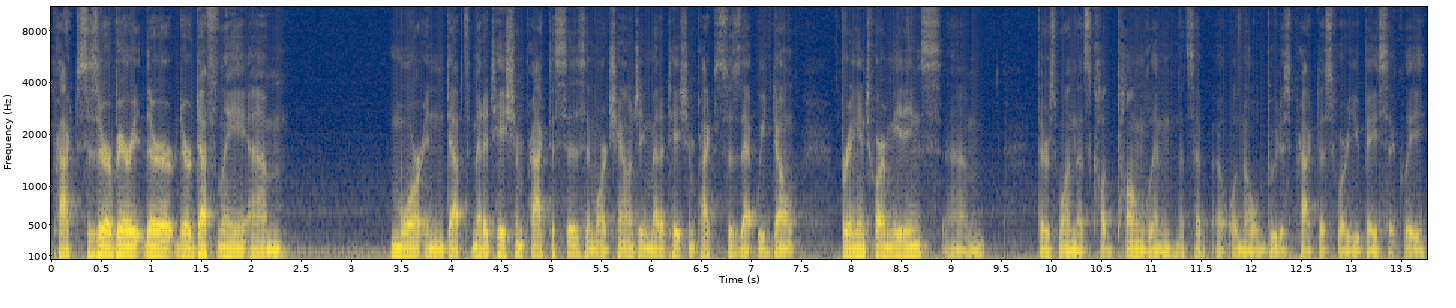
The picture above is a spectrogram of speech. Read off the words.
practices. There are very there there are definitely um, more in depth meditation practices and more challenging meditation practices that we don't bring into our meetings. Um, there's one that's called Tonglen. That's a, an old Buddhist practice where you basically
